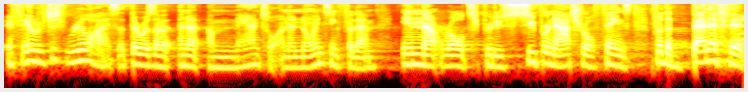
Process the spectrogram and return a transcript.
If they would have just realized that there was a, a, a mantle, an anointing for them in that role to produce supernatural things for the benefit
